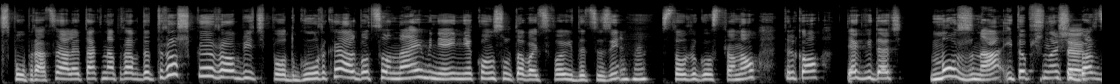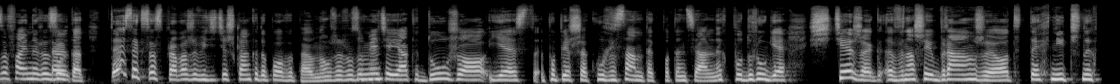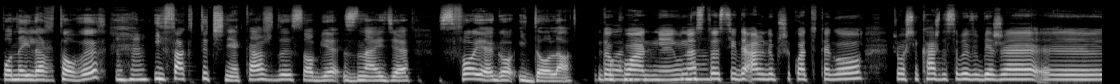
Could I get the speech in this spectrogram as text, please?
Współpracy, ale tak naprawdę troszkę robić pod górkę albo co najmniej nie konsultować swoich decyzji Mhm. z tą drugą stroną, tylko jak widać można i to przynosi Tak. bardzo fajny rezultat. To jest ekstra sprawa, że widzicie szklankę do połowy pełną, że rozumiecie Mhm. jak dużo jest po pierwsze kursantek potencjalnych, po drugie ścieżek w naszej branży od technicznych po nailartowych Mhm. i faktycznie każdy sobie znajdzie swojego idola. Dokładnie. I u nas No. to jest idealny przykład tego, że właśnie każdy sobie wybierze,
